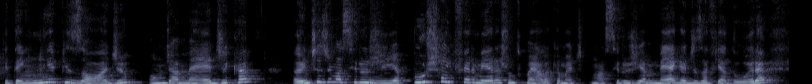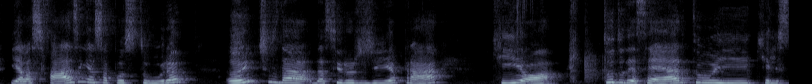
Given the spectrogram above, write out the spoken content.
que tem um episódio onde a médica, antes de uma cirurgia, puxa a enfermeira junto com ela, que é uma, uma cirurgia mega desafiadora, e elas fazem essa postura antes da, da cirurgia para que, ó, tudo dê certo e que eles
